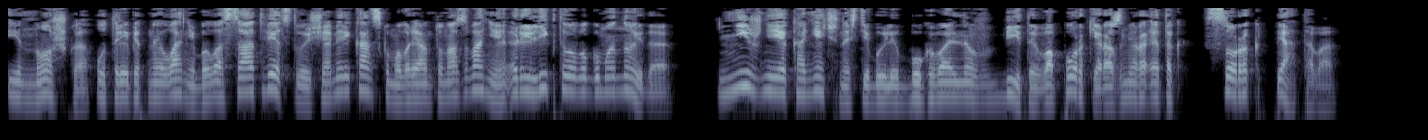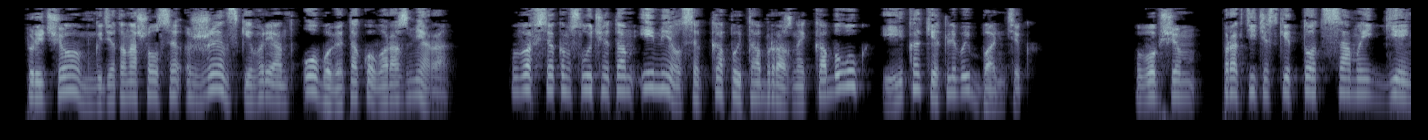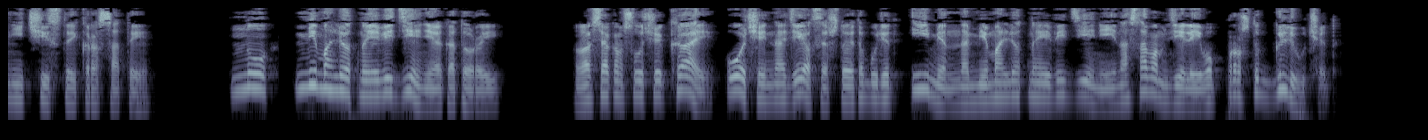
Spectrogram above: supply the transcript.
И ножка у трепетной лани была соответствующей американскому варианту названия реликтового гуманоида. Нижние конечности были буквально вбиты в опорки размера этак сорок пятого. Причем где-то нашелся женский вариант обуви такого размера. Во всяком случае, там имелся копытообразный каблук и кокетливый бантик. В общем, практически тот самый гений чистой красоты. Ну, мимолетное видение который. Во всяком случае, Кай очень надеялся, что это будет именно мимолетное видение, и на самом деле его просто глючит.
